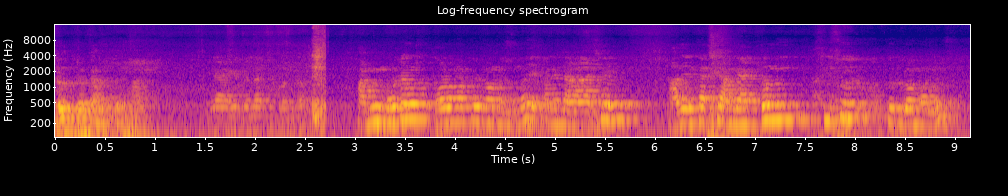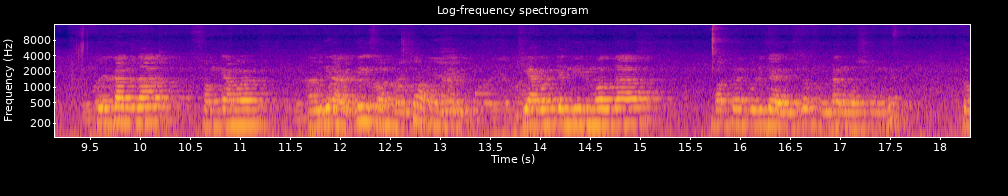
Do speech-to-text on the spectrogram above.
রুদ্রকান্ত আমি মোটেও বড় মাপের মানুষ নয় এখানে যারা আছেন তাদের কাছে আমি একদমই শিশু তুল্য মানুষ। ফুলকান্দার সঙ্গে আমার বহুদিন আগে থেকেই সম্পর্ক আমাদের জিয়াগঞ্জের নির্মলদা মাধ্যমে পরিচয় হয়েছিল ফুলকান্দার সঙ্গে। তো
